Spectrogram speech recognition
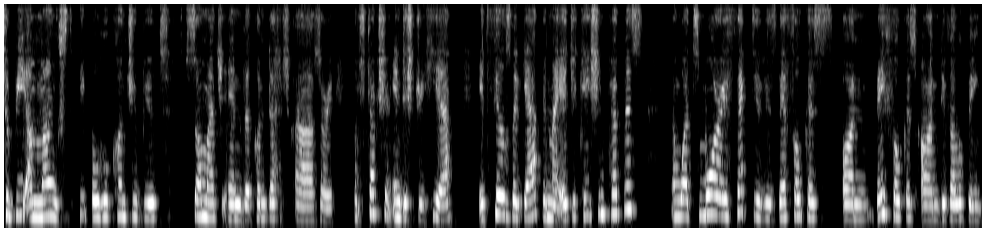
to be amongst people who contribute so much in the uh, sorry construction industry here, it fills the gap in my education purpose. And what's more effective is their focus on they focus on developing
